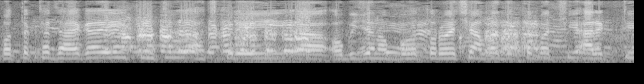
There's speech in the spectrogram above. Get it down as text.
প্রত্যেকটা জায়গায় কিন্তু আজকের এই অভিযান অব্যাহত রয়েছে। আমরা দেখতে পাচ্ছি আরেকটি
